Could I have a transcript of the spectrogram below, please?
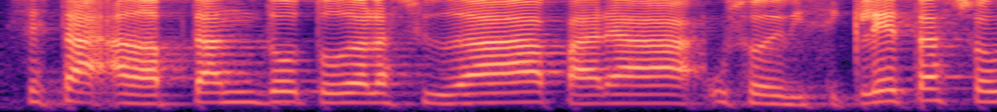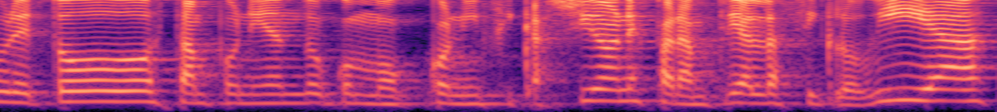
Se está adaptando toda la ciudad para uso de bicicletas, sobre todo, están poniendo como conificaciones para ampliar las ciclovías,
